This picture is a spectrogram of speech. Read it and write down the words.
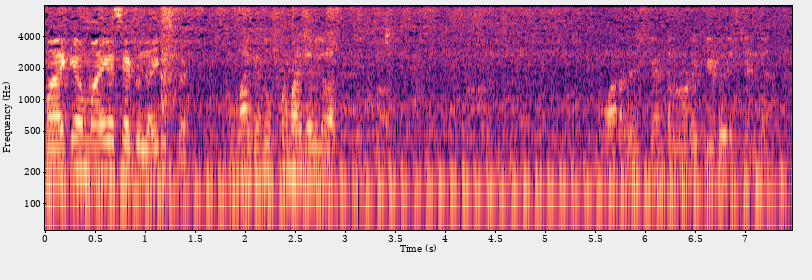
मायके मायके सेट हो जाएगी इस पर मायके के ऊपर मायका भी लगा सकते हैं। वाटर रेजिस्टेंट रोड है कीट रेजिस्टेंट है।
